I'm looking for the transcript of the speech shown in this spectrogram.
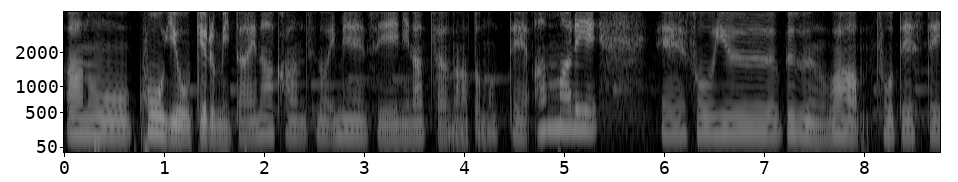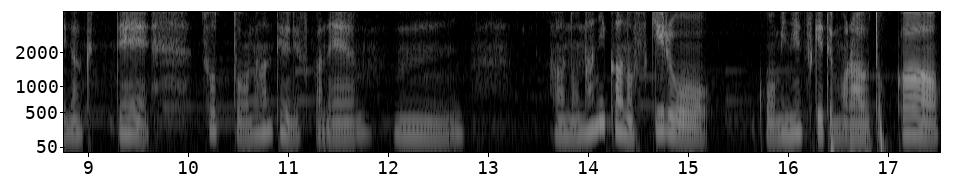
あの講義を受けるみたいな感じのイメージになっちゃうなと思ってあんまり、えー、そういう部分は想定していなくてちょっと何て言うんですかね。うん。あの何かのスキルをこう身につけてもらうとか、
